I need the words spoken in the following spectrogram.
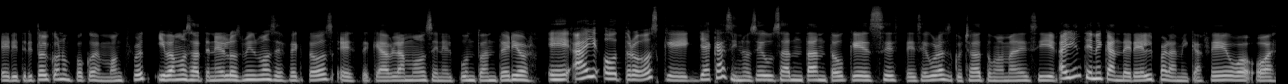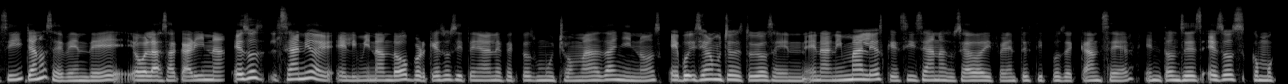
eritritol con un poco de monk fruit y vamos a tener los mismos efectos este, que hablamos en el punto anterior. Eh, hay otros que ya casi no se usan tanto, que es, este, seguro has escuchado a tu mamá decir, alguien tiene canderel para mi café o, así, ya no se vende, o la sacarina. Esos se han ido e, eliminando porque esos sí tenían efectos mucho más dañinos. Eh, pues, hicieron muchos estudios en, animales que sí se han asociado a diferentes tipos de cáncer. Entonces, esos como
